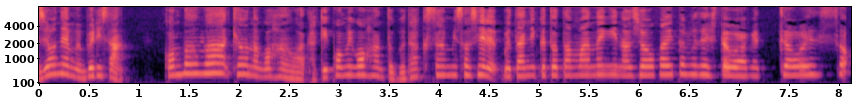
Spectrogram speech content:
ジオネームブリさん。こんばんは。今日のご飯は炊き込みご飯と具沢山味噌汁、豚肉と玉ねぎの生姜炒めでした。うわ、めっちゃ美味しそう。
